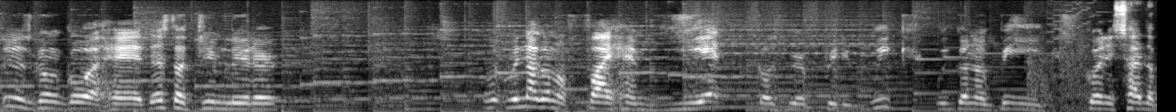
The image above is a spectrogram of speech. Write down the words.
So we're just gonna go ahead. There's the gym leader. We're not gonna fight him yet because we're pretty weak. We're gonna be going inside the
